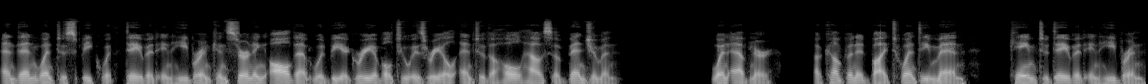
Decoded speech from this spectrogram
and then went to speak with David in Hebron concerning all that would be agreeable to Israel and to the whole house of Benjamin. When Abner, accompanied by twenty men, came to David in Hebron,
